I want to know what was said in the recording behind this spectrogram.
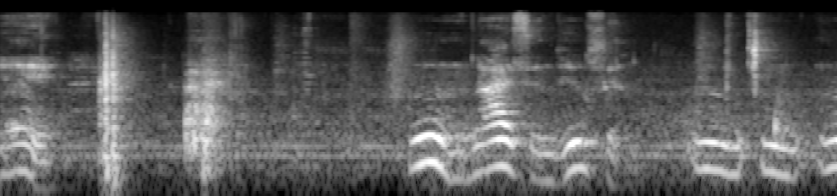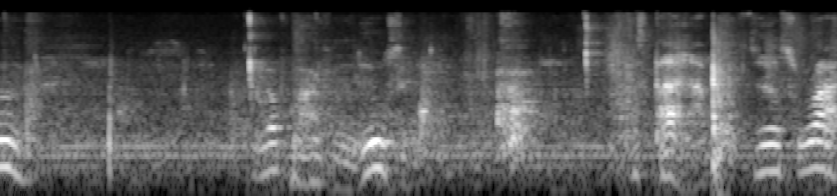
Okay. Mmm, nice and juicy. Mmm, mmm, mmm. That's nice and juicy. Pineapple is just right.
